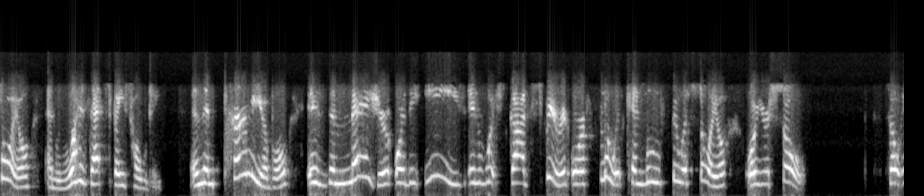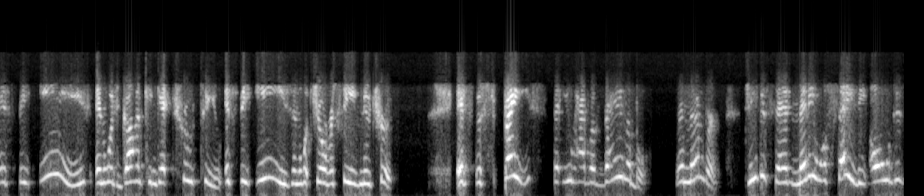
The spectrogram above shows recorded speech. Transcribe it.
soil, and what is that space holding? And then permeable is the measure or the ease in which God's spirit or a fluid can move through a soil or your soul. So it's the ease in which God can get truth to you. It's the ease in which you'll receive new truth. It's the space that you have available. Remember, Jesus said, Many will say the old is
